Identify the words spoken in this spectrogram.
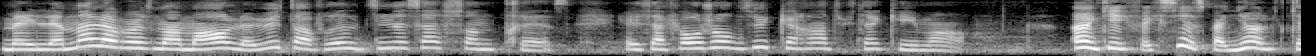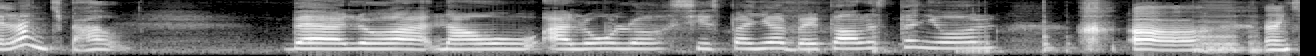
Mais il est malheureusement mort le 8 avril 1973. Et ça fait aujourd'hui 48 ans qu'il est mort. Ok, fait que si espagnol, quelle langue tu parles? Ben là, Nao, allô, là, si espagnol, ben il parle espagnol. Ah, ok.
